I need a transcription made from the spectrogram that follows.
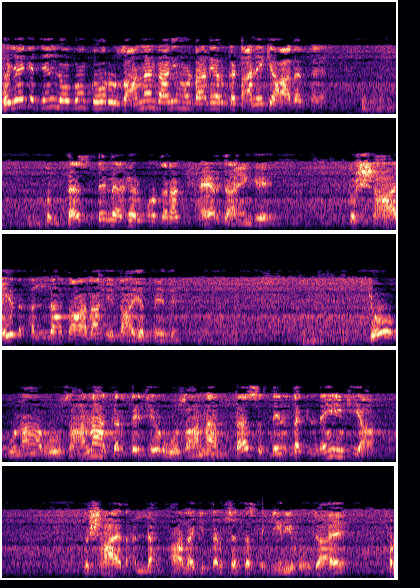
وہ یہ کہ جن لوگوں کو روزانہ داڑھی مڈانے اور کٹانے کی عادت ہے تو دس دن اگر وہ ذرا ٹھہر جائیں گے تو شاید اللہ تعالی ہدایت دے دیں۔ جو گنا روزانہ کرتے تھے روزانہ دس دن تک نہیں کیا، تو شاید اللہ تعالی کی طرف سے دستگیری ہو جائے اور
